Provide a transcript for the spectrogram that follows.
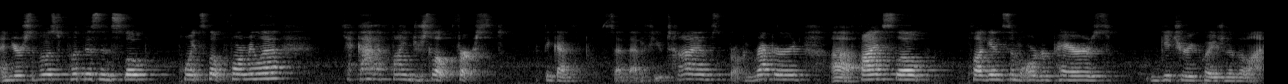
and you're supposed to put this in slope, point slope formula, you gotta find your slope first. I think I've said that a few times, broken record. Uh, find slope, plug in some ordered pairs, get your equation of the line.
